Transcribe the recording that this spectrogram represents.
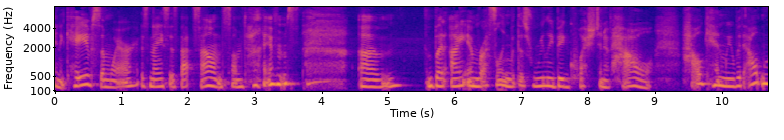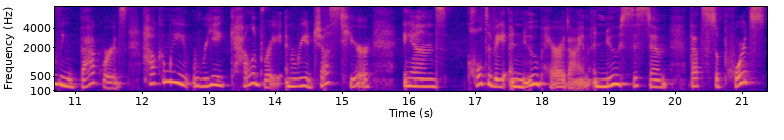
in a cave somewhere, as nice as that sounds sometimes. um, but I am wrestling with this really big question of how. How can we, without moving backwards, how can we recalibrate and readjust here and cultivate a new paradigm, a new system that supports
